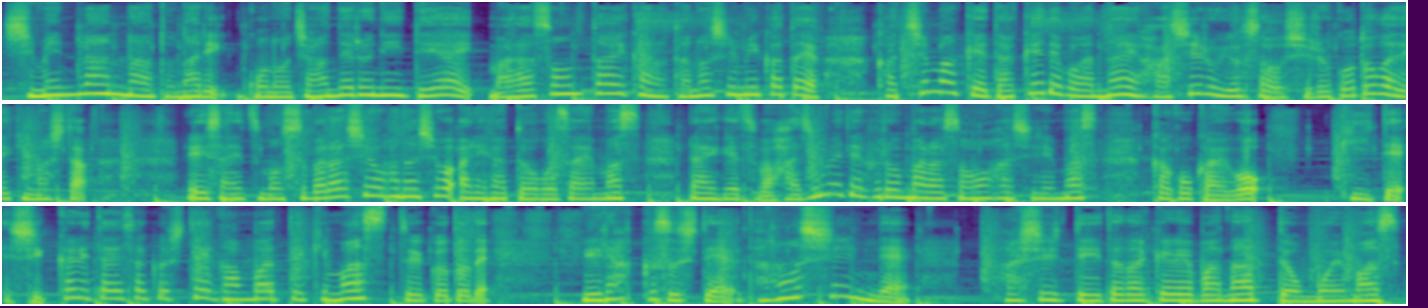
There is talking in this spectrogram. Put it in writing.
市民ランナーとなりこのチャンネルに出会いマラソン大会の楽しみ方や勝ち負けだけではない走る良さを知ることができました。レイさんいつも素晴らしいお話をありがとうございます。来月は初めてフルマラソンを走ります。過去回を聞いてしっかり対策して頑張ってきますということでリラックスして楽しんで走っていただければなって思います。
